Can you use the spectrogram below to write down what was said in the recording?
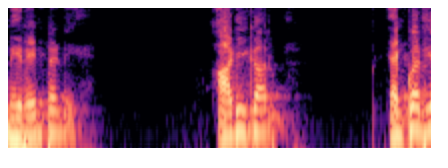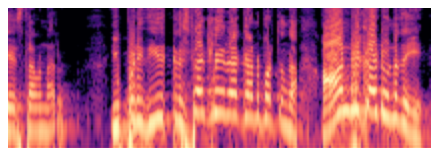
మీరేంటండి? ఆడి గారు ఎంక్వైరీ చేస్తూ ఉన్నారు. ఇప్పుడు ఇది క్రిస్టల్ క్లియర్గా కనపడుతుందా? ఆన్ రికార్డు ఉన్నది.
